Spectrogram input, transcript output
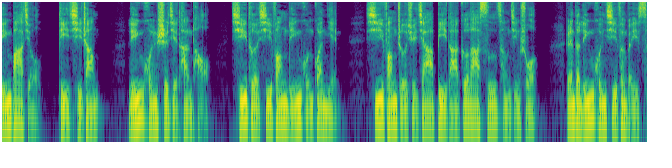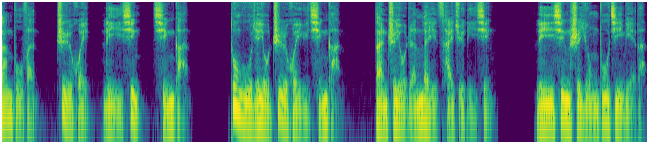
零八九第七章灵魂世界探讨奇特西方灵魂观念。西方哲学家毕达哥拉斯曾经说，人的灵魂细分为三部分：智慧、理性、情感。动物也有智慧与情感，但只有人类才具理性。理性是永不寂灭的，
